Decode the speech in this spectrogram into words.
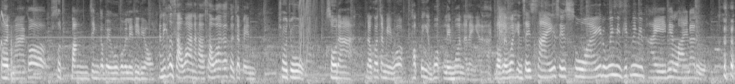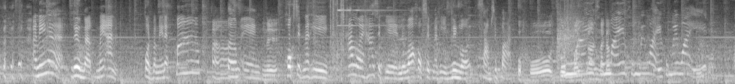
เปิดมาก็สุดปังจริงกระเบลกันไปเลยทีเดียว อันนี้คือซาว่านะคะ ซาว่าก็คือจะเป็นโชจู โซดา แล้วก็จะมีพวกท็อปปิ้งอย่างพวกเลมอนอะไรอย่างเงี้ยนะคะ บอกเลยว่าเห็นใสๆสวยๆดูไม่มีพิษไม่มีภัยเนี่ยลายน่าดู อันนี้เนี่ยดื่มแบบไม่อั้นกดแบบนี้เลยป๊าบเติมเอง นี่60 นาที 550 เยนหรือว่า 60 นาที 130 บาท โอ้โหดื่มไม่อั้นคุ้นะมครับ ไหมคุ้มไม่ไหวคุ้มไม่ไหว ไป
